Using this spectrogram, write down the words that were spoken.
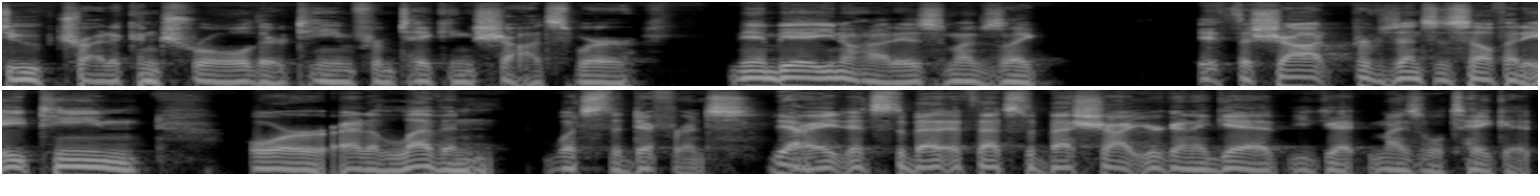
do try to control their team from taking shots. Where the NBA, you know how it is. Sometimes like if the shot presents itself at 18 or at 11, what's the difference? Yeah. Right. It's the best. If that's the best shot you're going to get, you get, might as well take it.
